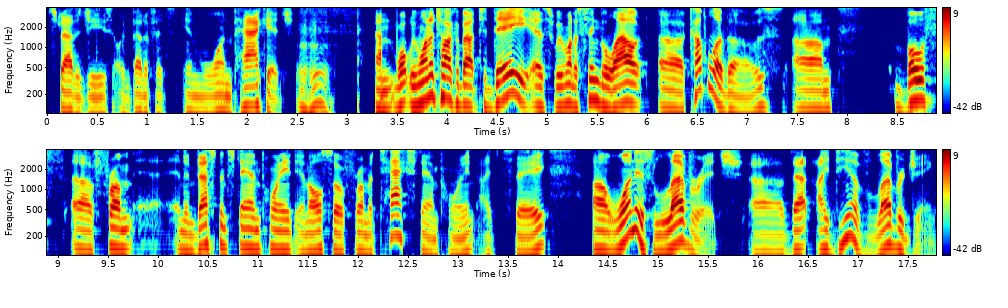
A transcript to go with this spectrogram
strategies or benefits in one package. And what we want to talk about today is we want to single out a couple of those. Um, both uh, from an investment standpoint and also from a tax standpoint, I'd say. Uh, one is leverage, uh, that idea of leveraging.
